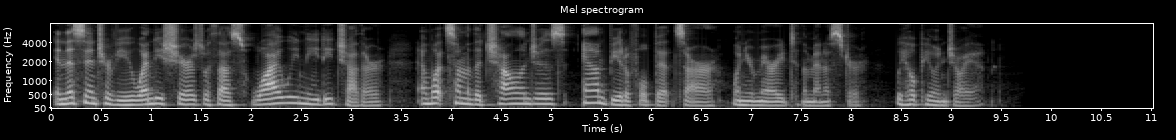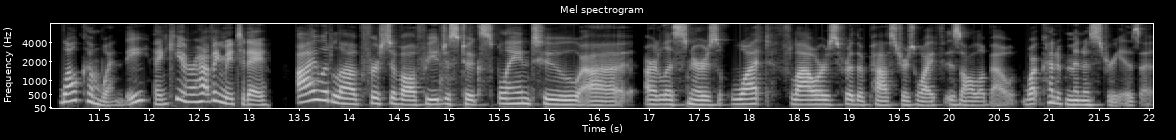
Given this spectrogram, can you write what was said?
In this interview, Wendy shares with us why we need each other and what some of the challenges and beautiful bits are when you're married to the minister. We hope you enjoy it. Welcome, Wendy. Thank you for having me today. I would love, first of all, for you just to explain to uh, our listeners what Flowers for the Pastor's Wife is all about. What kind of ministry is it?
